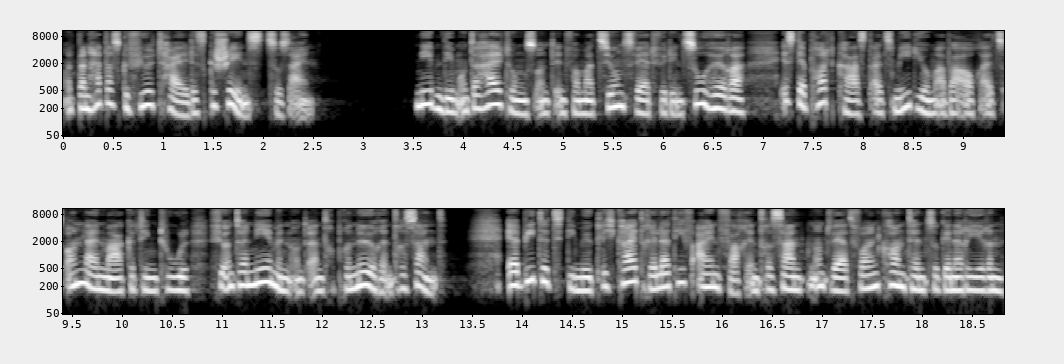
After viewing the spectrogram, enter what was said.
und man hat das Gefühl, Teil des Geschehens zu sein. Neben dem Unterhaltungs- und Informationswert für den Zuhörer ist der Podcast als Medium aber auch als Online-Marketing-Tool für Unternehmen und Entrepreneure interessant. Er bietet die Möglichkeit, relativ einfach interessanten und wertvollen Content zu generieren,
